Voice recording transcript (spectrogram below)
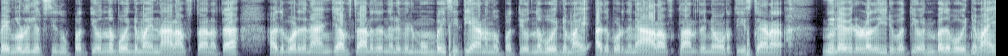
ബംഗളൂരു എഫ് സി മുപ്പത്തിയൊന്ന് പോയിന്റുമായി നാലാം സ്ഥാനത്ത് അതുപോലെ തന്നെ അഞ്ചാം സ്ഥാനത്ത് നിലവിൽ മുംബൈ സിറ്റിയാണ് മുപ്പത്തി ഒന്ന് പോയിന്റുമായി. അതുപോലെ തന്നെ ആറാം സ്ഥാനത്ത് നോർത്ത് ഈസ്റ്റാണ് നിലവിലുള്ളത് ഇരുപത്തി ഒൻപത് പോയിന്റുമായി.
